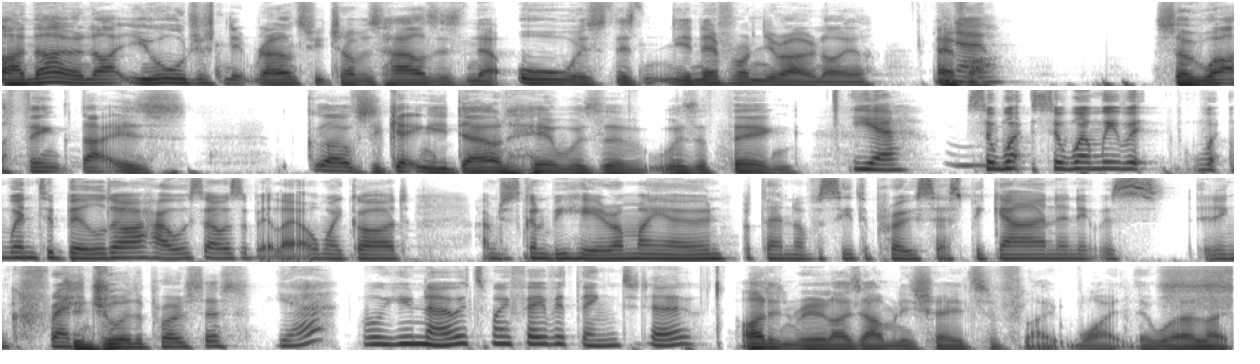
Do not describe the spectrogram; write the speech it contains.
I know, and like you all just nip round to each other's houses, and they're always there's, you're never on your own, are you? Ever. No. So what I think that is obviously getting you down here was a was a thing. Yeah. So wh- so when we w- w- went to build our house, I was a bit like, oh my god, I'm just going to be here on my own. But then obviously the process began, and it was an Do you incredible. enjoy the process? yeah. Well, you know, it's my favorite thing to do. I didn't realize how many shades of like white there were. Like,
